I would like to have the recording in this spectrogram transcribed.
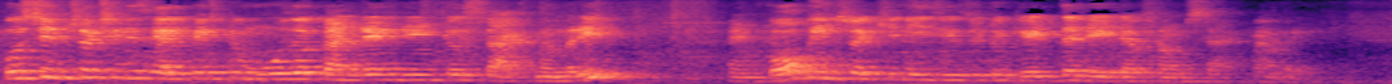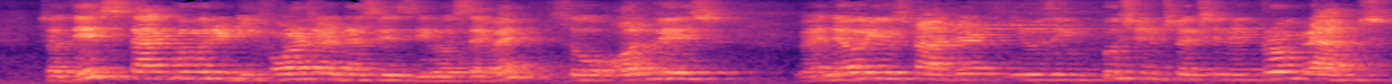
Push instruction is helping to move the content into stack memory and pop instruction is used to get the data from stack memory. So this stack memory default address is 07. So always whenever you started using push instruction in programs,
